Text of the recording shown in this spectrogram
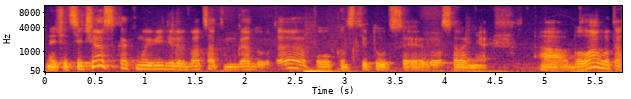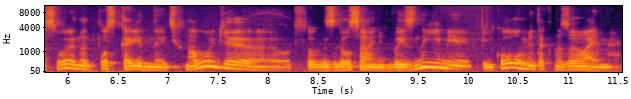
Значит, сейчас, как мы видели в 2020 году да, по Конституции голосования, была вот освоена постковидная технология вот, с голосованием выездными, пеньковыми так называемыми.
